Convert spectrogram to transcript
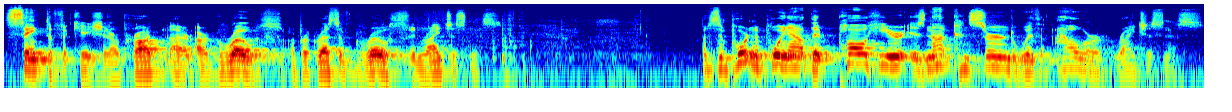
sanctification, our, prog- our, our growth, our progressive growth in righteousness. But it's important to point out that Paul here is not concerned with our righteousness.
